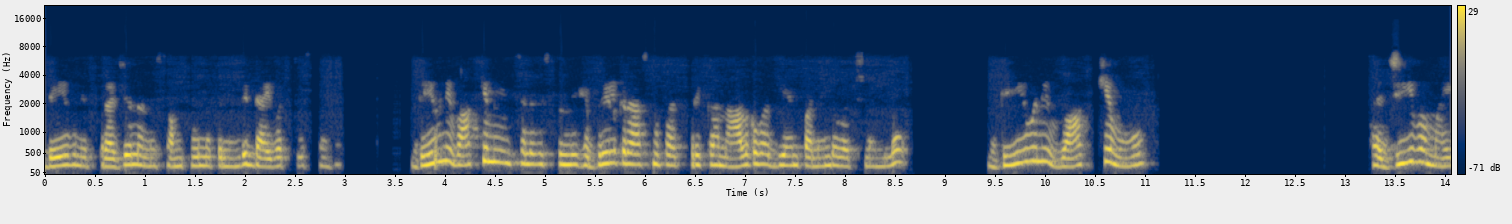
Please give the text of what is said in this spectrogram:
దేవుని ప్రజలను సంపూర్ణత నుండి డైవర్ట్ చేస్తాడు దేవుని వాక్యం ఏం సెలవిస్తుంది? హెబ్రిల్కి రాసిన పత్రిక నాలుగవ అధ్యాయం పన్నెండవ వచనంలో దేవుని వాక్యము సజీవమై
